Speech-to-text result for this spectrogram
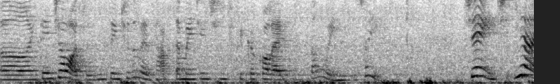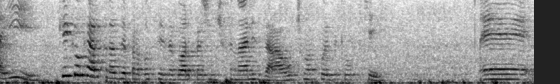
Uh, entendi a lógica, faz muito sentido mesmo. Rapidamente a gente identifica coléricos e sanguíneos, isso aí. Gente, e aí, o que, que eu quero trazer para vocês agora pra gente finalizar? A última coisa que eu fiquei. É,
